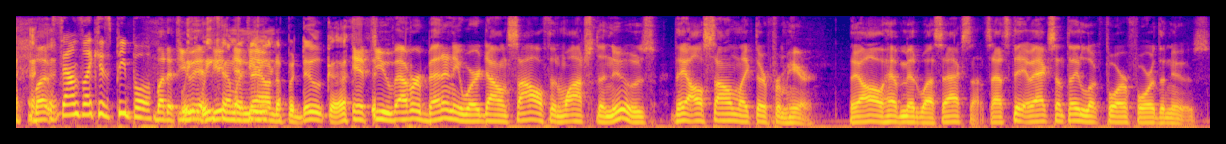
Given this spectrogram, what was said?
but Sounds like his people. but if you We, if we you, coming if you, down to Paducah. if you've ever been anywhere down south and watched the news, they all sound like they're from here. They all have Midwest accents. That's the accent they look for for the news.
